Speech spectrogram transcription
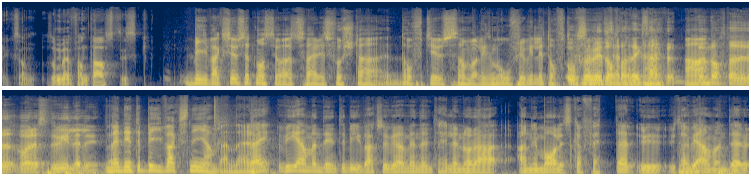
liksom, som är fantastisk. Bivaxljuset måste ju vara Sveriges första doftljus som var liksom ofrivilligt doftljus. Ofrivilligt doftande, exakt. Ja. Den doftade vare sig du vill eller inte. Men det är inte bivax ni använder? Nej, vi använder inte bivax och vi använder inte heller några animaliska fetter, utan vi använder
